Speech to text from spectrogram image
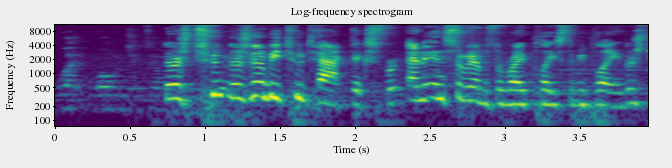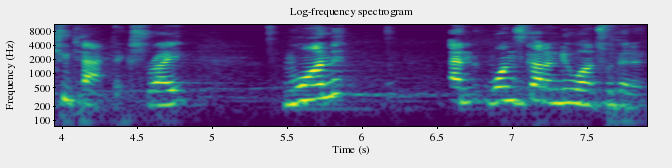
What, what would you tell There's two. There's going to be two tactics for, and Instagram's the right place to be playing. There's two tactics, right? One, and one's got a nuance within it.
